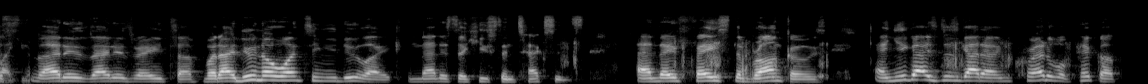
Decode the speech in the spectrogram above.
like you. That is that is very tough, but I do know one team you do like, and that is the Houston Texans, and they face the Broncos, and you guys just got an incredible pickup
